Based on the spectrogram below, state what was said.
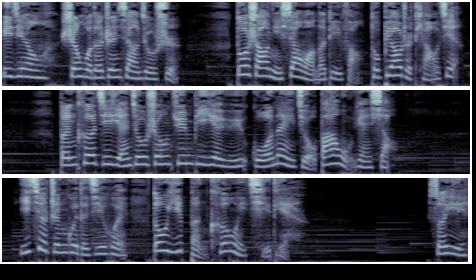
毕竟生活的真相就是，多少你向往的地方都标着条件，本科及研究生均毕业于国内九八五院校，一切珍贵的机会都以本科为起点。所以。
